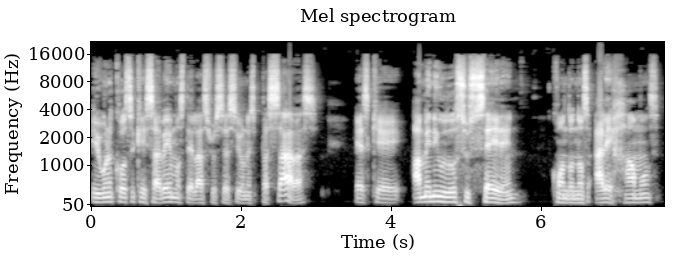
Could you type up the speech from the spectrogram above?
y una cosa que sabemos de las recesiones pasadas es que a menudo suceden cuando nos alejamos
